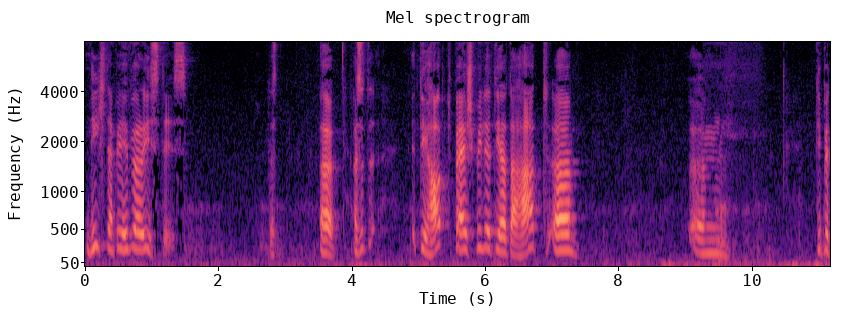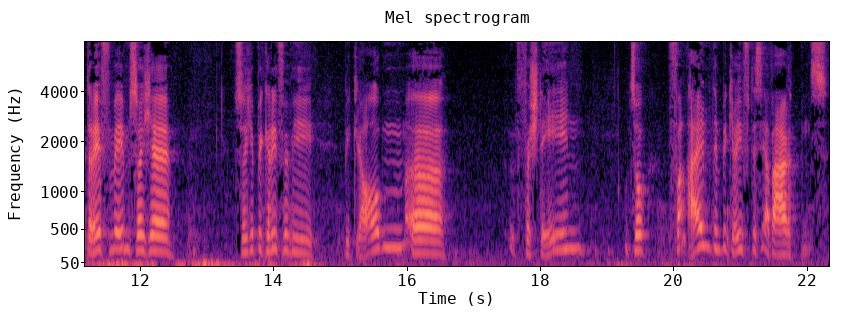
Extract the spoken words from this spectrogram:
nicht ein Behaviorist ist. Das, äh, also die Hauptbeispiele, die er da hat, äh, ähm, die betreffen eben solche, solche Begriffe wie, wie Glauben, äh, Verstehen und so, vor allem den Begriff des Erwartens.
